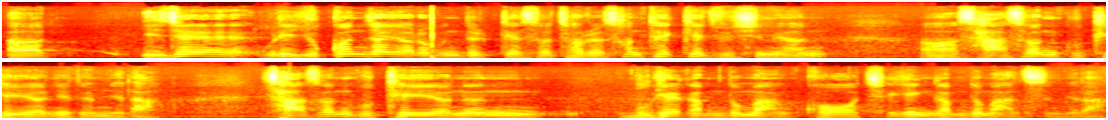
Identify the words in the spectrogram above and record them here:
아, 이제 우리 유권자 여러분들께서 저를 선택해 주시면 어, 4선 국회의원이 됩니다. 4선 국회의원은 무게감도 많고 책임감도 많습니다.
